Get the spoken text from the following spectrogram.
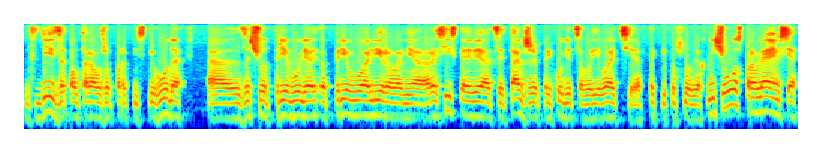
здесь за полтора уже практически года э, за счет превуалирования российской авиации также приходится воевать в таких условиях. Ничего, справляемся.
